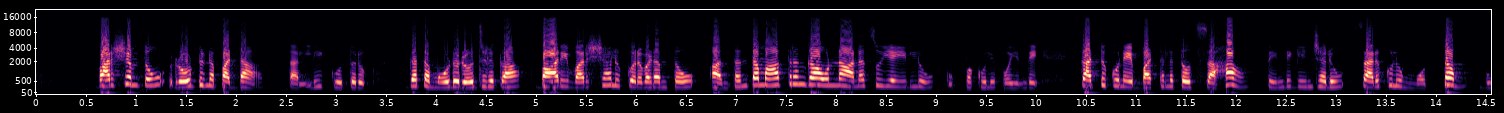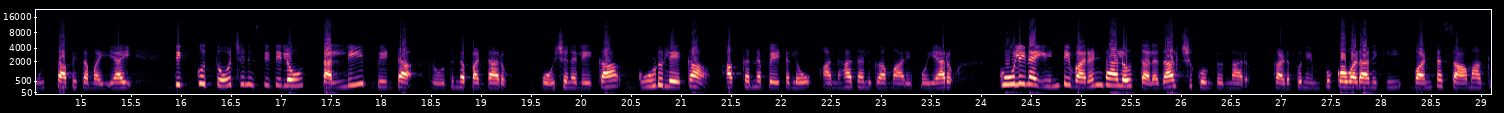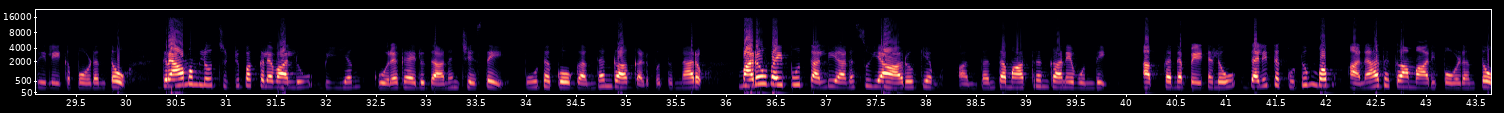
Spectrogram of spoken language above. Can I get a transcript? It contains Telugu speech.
వర్షంతో రోడ్డున పడ్డ తల్లి కూతురు గత మూడు రోజులుగా భారీ వర్షాలు కురవడంతో అంతంత మాత్రంగా ఉన్న అనసూయ ఇల్లు కుప్పకూలిపోయింది. కట్టుకునే బట్టలతో సహా తిండి గింజలు సరుకులు మొత్తం భూస్థాపితమయ్యాయి. దిక్కు తోచని స్థితిలో తల్లి బిడ్డ రోడ్డున పడ్డారు. పోషణ లేక గూడు లేక అక్కన్నపేటలో అనాథలుగా మారిపోయారు. కూలిన ఇంటి వరండాలో తలదాల్చుకుంటున్నారు. కడుపు నింపుకోవడానికి వంట సామాగ్రి లేకపోవడంతో గ్రామంలో చుట్టుపక్కల వాళ్ళు బియ్యం కూరగాయలు దానం చేస్తే పూటకో గంధంగా గడుపుతున్నారు. మరోవైపు తల్లి అనసూయ ఆరోగ్యం అంతంత మాత్రంగానే ఉంది. అక్కన్నపేటలో దళిత కుటుంబం అనాథగా మారిపోవడంతో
